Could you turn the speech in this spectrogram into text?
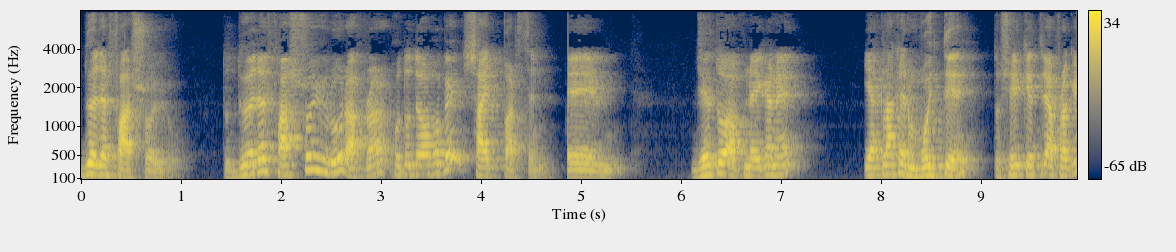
দুই হাজার পাঁচশো ইউরো তো দুই হাজার পাঁচশো ইউরোর আপনার কত দেওয়া হবে? ষাট পার্সেন্ট যেহেতু আপনি এখানে এক লাখের মধ্যে, তো সেই ক্ষেত্রে আপনাকে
